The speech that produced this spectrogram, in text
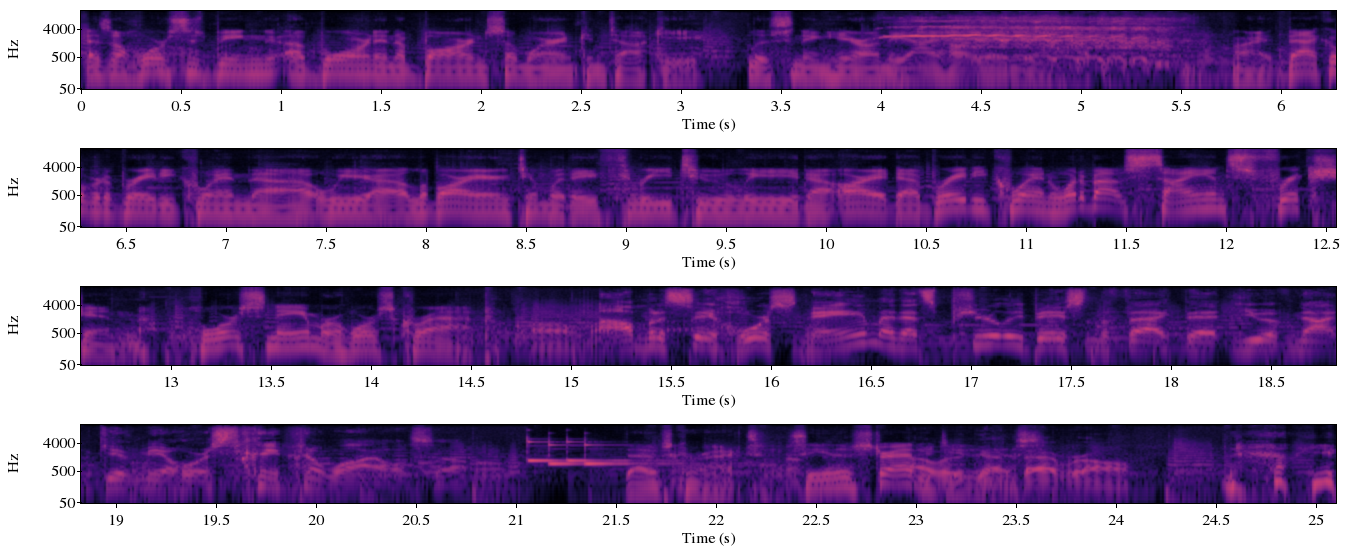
As a horse is being uh, born in a barn somewhere in Kentucky, listening here on the iHeartRadio. All right, back over to Brady Quinn. Uh, we uh, LaVar Arrington with a three-two lead. Uh, all right, uh, Brady Quinn. What about science friction? Horse name or horse crap? I'm going to say horse name, and that's purely based on the fact that you have not given me a horse name in a while. So That is correct. See, there's I strategy would to have got this. that wrong. you,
